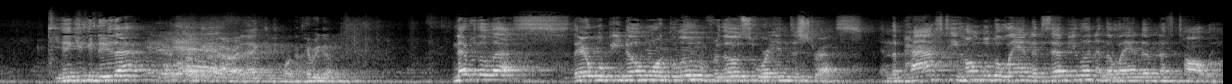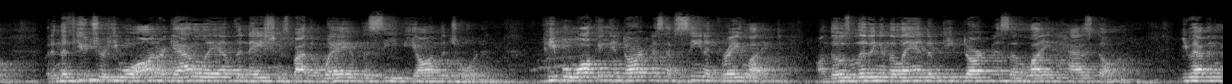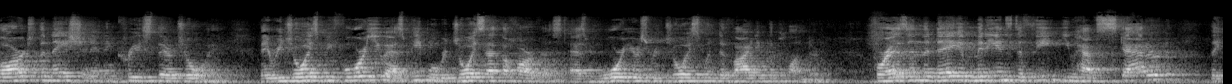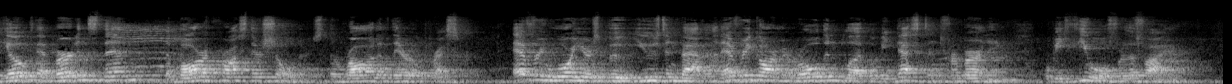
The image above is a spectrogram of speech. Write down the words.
You think you can do that? Yes. Okay, all right, that give me more. Here we go. Nevertheless, there will be no more gloom for those who are in distress. In the past, he humbled the land of Zebulun and the land of Naphtali. But in the future, he will honor Galilee of the nations by the way of the sea beyond the Jordan. People walking in darkness have seen a great light. On those living in the land of deep darkness, a light has dawned. You have enlarged the nation and increased their joy. They rejoice before you as people rejoice at the harvest, as warriors rejoice when dividing the plunder. For as in the day of Midian's defeat, you have scattered the yoke that burdens them, the bar across their shoulders, the rod of their oppressor. Every warrior's boot used in battle and every garment rolled in blood will be destined for burning will be fuel for the fire.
